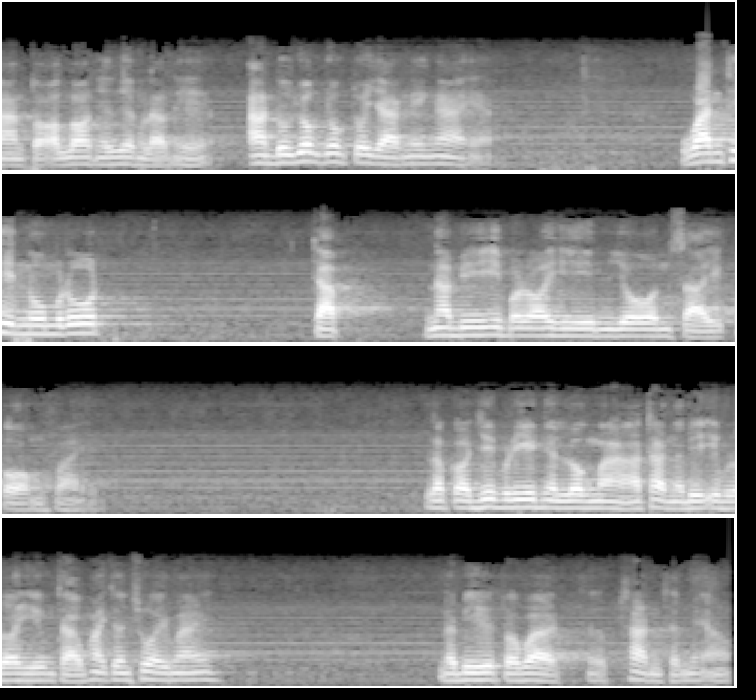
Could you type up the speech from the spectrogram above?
มานต่ออัลลอฮ์ในเรื่องเหล่านี้อ่านดูยกยกตัวอย่างง่ายๆวันที่นุมรุดจับ นบีอิบรอฮีมโยนใส่กองไฟ แล้วก็ยิบรีเนี่ยลงมาหาท่านนบีอิบรอฮีมถามให้ฉันช่วยไหมนบีตอบว่าท่านฉันไม่เอา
